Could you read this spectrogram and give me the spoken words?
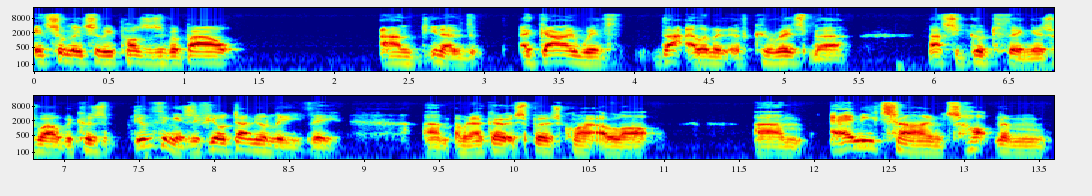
It's something to be positive about. And, you know, a guy with that element of charisma, that's a good thing as well. Because the other thing is, if you're Daniel Levy, um, I mean, I go to Spurs quite a lot. Um, anytime Tottenham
